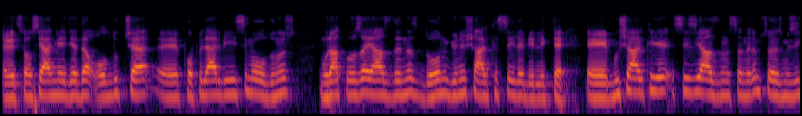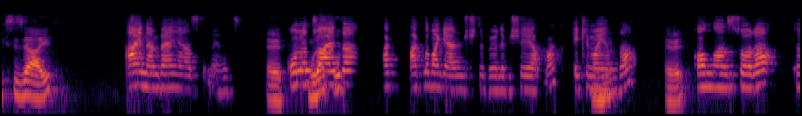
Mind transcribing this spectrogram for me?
Evet sosyal medyada oldukça e, popüler bir isim oldunuz. Murat Boz'a yazdığınız doğum günü şarkısı ile birlikte. E, bu şarkıyı siz yazdınız sanırım. Söz müzik size ait. Aynen ben yazdım evet. Evet. 10. Murat Boz- ayda ak- aklıma gelmişti böyle bir şey yapmak Ekim Hı hı. ayında. Evet. Ondan sonra e,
